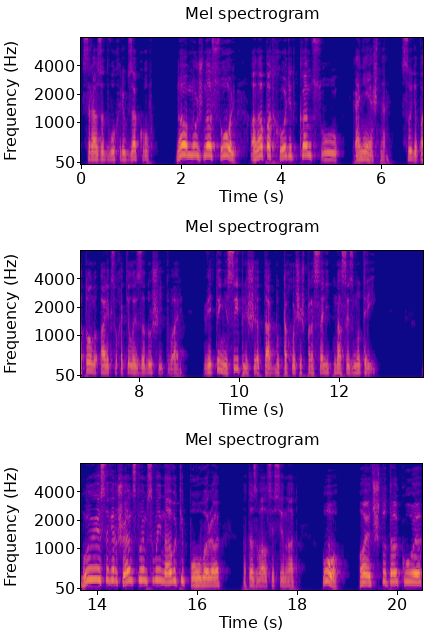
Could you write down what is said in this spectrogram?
сразу двух рюкзаков. «Нам нужна соль, она подходит к концу». «Конечно». Судя по тону, Алексу хотелось задушить тварь. «Ведь ты не сыплешь ее так, будто хочешь просолить нас изнутри». «Мы совершенствуем свои навыки повара», – отозвался Сенат. «О, а это что такое?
